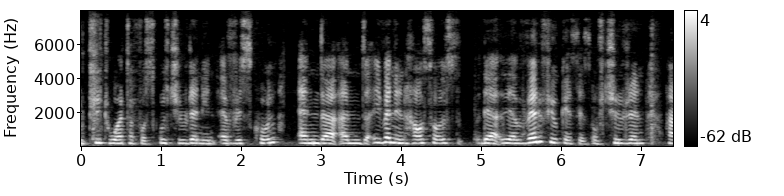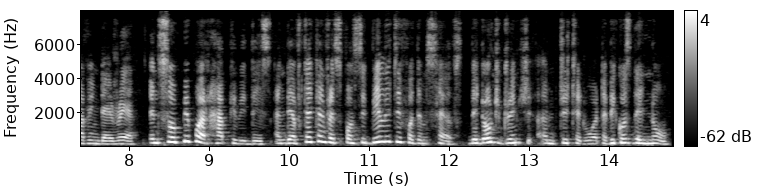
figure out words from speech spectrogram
to treat water for school children in every school. And uh, and even in households, there, there are very few cases of children having diarrhea. And so people are happy with this, and they have taken responsibility for themselves. They don't drink untreated water because they know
